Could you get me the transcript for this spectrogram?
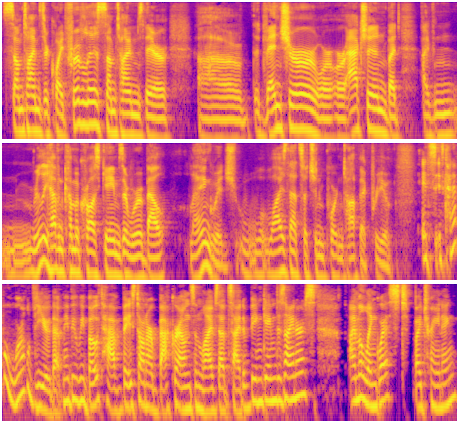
Sometimes they're quite frivolous, sometimes they're uh, adventure or, or, action, but I've really haven't come across games that were about language. Why is that such an important topic for you? It's it's kind of a worldview that maybe we both have based on our backgrounds and lives outside of being game designers. I'm a linguist by training,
